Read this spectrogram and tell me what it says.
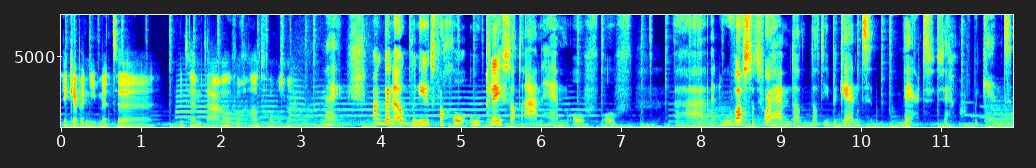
Ik heb het niet met, eh, met hem daarover gehad, volgens mij. Nee. Maar ik ben ook benieuwd van, goh, hoe kleeft dat aan hem? Of, of eh, en hoe was het voor hem dat, dat hij bekend werd, zeg maar, bekend?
